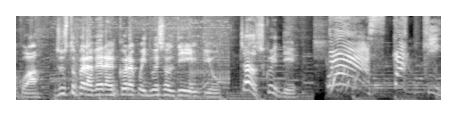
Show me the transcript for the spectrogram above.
qua, giusto per avere ancora quei due soldini in più. Ciao, Squiddy. Ah, scacchi!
